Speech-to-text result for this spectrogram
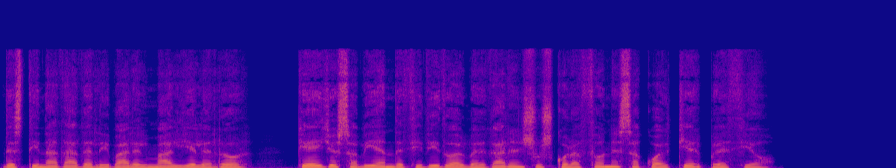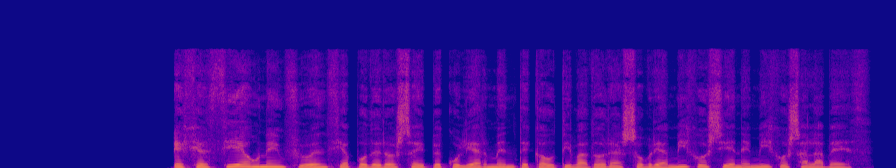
destinada a derribar el mal y el error, que ellos habían decidido albergar en sus corazones a cualquier precio. Ejercía una influencia poderosa y peculiarmente cautivadora sobre amigos y enemigos a la vez.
